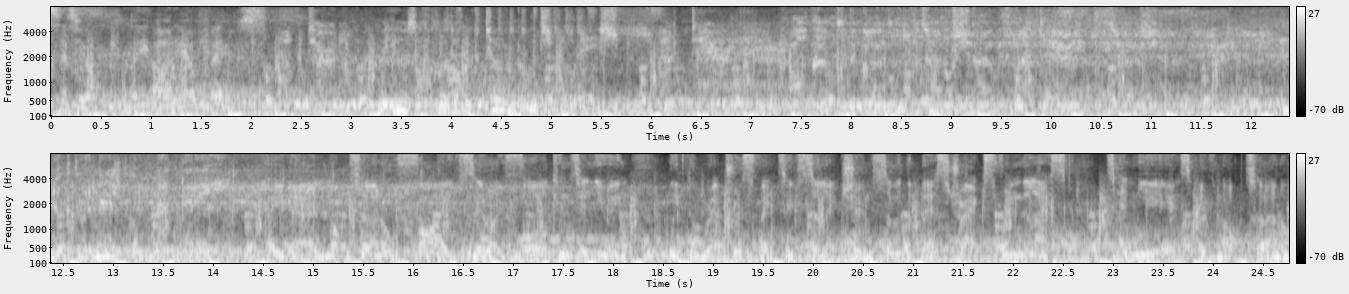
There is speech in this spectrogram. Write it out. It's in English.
This is your weekly audio fix. Nocturnal. Music for the nocturnal generation. Matt Darey. Welcome to the Global Nocturnal Show with Matt Darey. Nocturnal con Matt Darey. Hey there, Nocturnal 504 continuing with the retrospective selection, some of the best tracks from the last 10 years of Nocturnal.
